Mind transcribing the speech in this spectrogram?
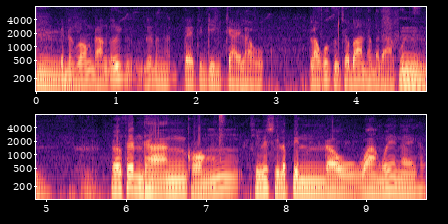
อืมเป็นนักร้องดังเอ้ยเรื่องนั้นแต่จริงๆใจเรา เราก็คือชาวบ้านธรรมดาคนหนึ่ง อืมแล้วเส้นทางของชีวิตศิลปินเราวางไว้ยังไงครับ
